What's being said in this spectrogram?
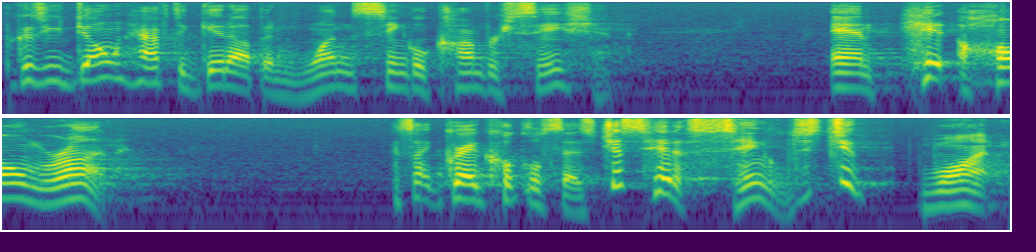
Because you don't have to get up in one single conversation and hit a home run. It's like Greg Koukl says just hit a single, just do one.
